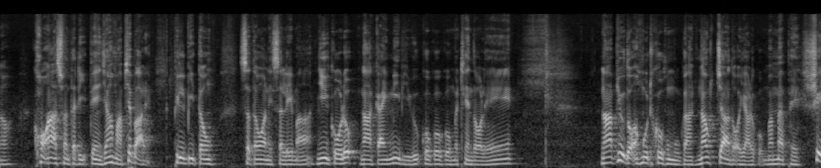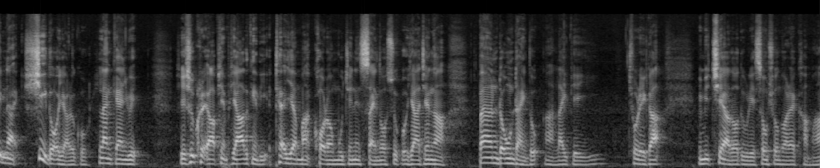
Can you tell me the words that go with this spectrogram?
နော်ခွန်အားဆွမ်းတတိသင်ရမှာဖြစ်ပါတယ်ဖိလိပ္ပိ3 73ကနေ14မှာညီကိုတို့ငါကင်မိပြီဟုကိုကိုကိုမထင်တော့လေ ငါပြုသောအမှုတစ်ခုဟုမူကားနောက်ကျသောအရာတို့ကိုမမတ်ဖဲရှေ့၌ရှိသောအရာတို့ကိုလှန်ကမ်း၍ယေရှုခရစ်အားဖြင့်ဘုရားသခင်သည်အထက်အရမှခေါ်တော်မူခြင်းနှင့်ဆိုင်သောဆုကိုရခြင်းကပန်းတုံးတိုင်တို့ငါလိုက်ပြေ၏ချို့တွေကမိမိချစ်ရသောသူတွေဆုံးရှုံးသွားတဲ့အခါမှာ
